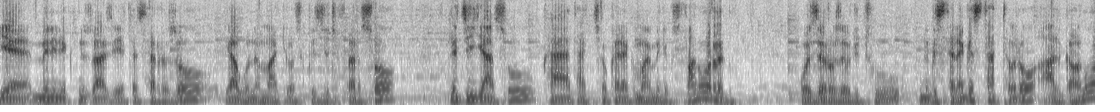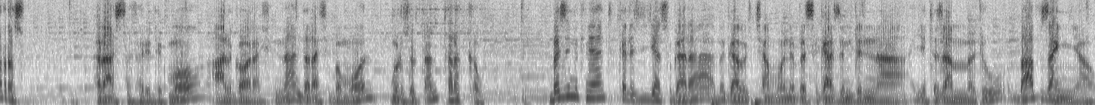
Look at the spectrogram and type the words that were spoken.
የምኒልክ ኑዛዜ ተሰርዞ የአቡነ ማቴዎስ ግዝት ፈርሶ ልጅ ኢያሱ ከአያታቸው ከዳግማዊ ምኒልክ ዙፋን ወረዱ። ወይዘሮ ዘውዲቱ ንግሥተ ነገሥታት ተብለው አልጋውን ወረሱ። ራስ ተፈሪ ደግሞ አልጋ ወራሽና እንደራሴ በመሆን ሙሉ ስልጣን ተረከቡ። በዚህ ምክንያት ከልጅ ኢያሱ ጋር በጋብቻም ሆነ በስጋ ዝምድና የተዛመዱ በአብዛኛው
